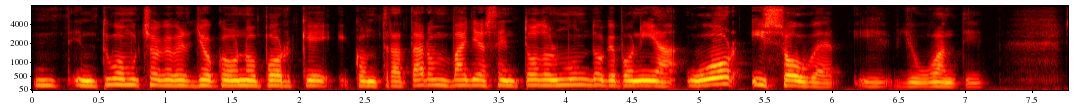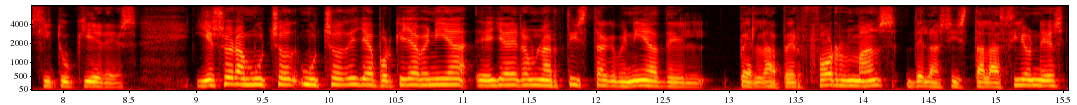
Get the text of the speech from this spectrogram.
mm, tuvo mucho que ver Yoko Ono porque contrataron vallas en todo el mundo que ponía War is over y you want it, si tú quieres. Y eso era mucho, mucho de ella porque ella venía, ella era una artista que venía del la performance de las instalaciones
